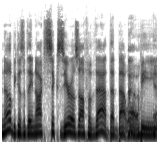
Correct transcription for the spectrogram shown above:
no, because if they knocked six zeros off of that, that that would Oh, be.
